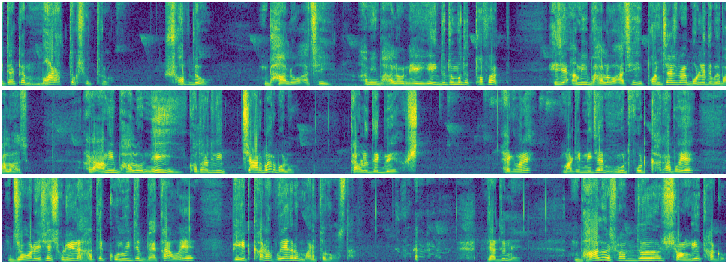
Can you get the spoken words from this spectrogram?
এটা একটা মারাত্মক সূত্র। শব্দ, ভালো আছি, আমি ভালো নেই, এই দুটোর মধ্যে তফাৎ। এই যে আমি ভালো আছি, পঞ্চাশ বার বললে দেখবে ভালো আছো। আর আমি ভালো নেই, কথাটা যদি চারবার বলো, তাহলে দেখবে একবারে মাটির নিচে মুড ফুট খারাপ হয়ে জ্বর এসে শরীরের হাতে কনুইতে ব্যথা হয়ে পেট খারাপ হয়ে গেলে মারাত্মক অবস্থা। যার জন্যে ভালো শব্দর সঙ্গে থাকো।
